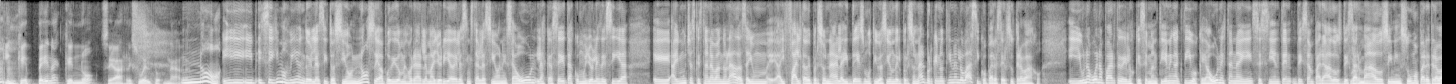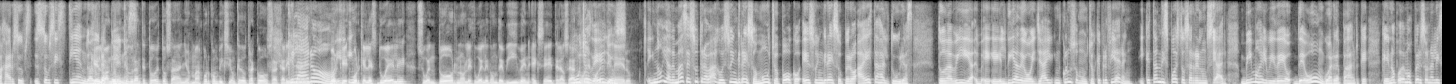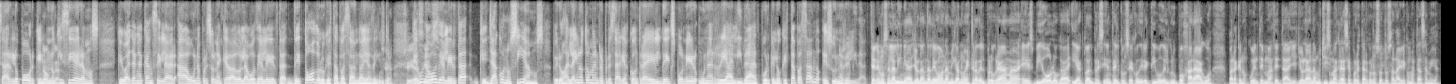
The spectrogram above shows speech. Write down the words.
Y qué pena que no se ha resuelto nada. No, y, y- y seguimos viendo la situación. No se ha podido mejorar la mayoría de las instalaciones. Aún las casetas, como yo les decía, eh, hay muchas que están abandonadas. Hay, un, eh, hay falta de personal, hay desmotivación del personal porque no tienen lo básico para hacer su trabajo. Y una buena parte de los que se mantienen activos, que aún están ahí, se sienten desamparados, desarmados, sin insumos para trabajar, subs- subsistiendo a que duras lo han penas. hecho durante todos estos años, más por convicción que de otra cosa, Karina. ¿eh? Claro, Porque, y- y- porque les duele su entorno, les duele donde viven, etcétera. O sea, Muchos no es de por el ellos. dinero. Y no, y además es su trabajo, es su ingreso, mucho, poco, es su ingreso, pero a estas alturas todavía, eh, eh, el día de hoy, ya hay incluso muchos que prefieren y que están dispuestos a renunciar. Vimos el video de un guardaparque que no podemos personalizarlo porque no, quisiéramos que vayan a cancelar a una persona que ha dado la voz de alerta de todo lo que está pasando ahí adentro. que es una voz de alerta que ya conocíamos, pero ojalá y no tomen represalias contra él de exponer una realidad, porque lo que está pasando es una realidad. Tenemos en la línea a Yolanda León, amiga nuestra del programa, es bióloga y actual presidenta del Consejo Directivo del Grupo Jaragua, para que nos cuente más detalles. Yolanda, muchísimas gracias por estar con nosotros al aire. ¿Cómo estás, amiga?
